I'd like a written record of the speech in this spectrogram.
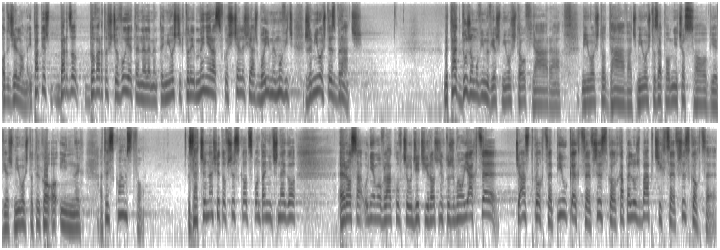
oddzielone. I papież bardzo dowartościowuje ten element tej miłości, której my nieraz w Kościele się aż boimy mówić, że miłość to jest brać. My tak dużo mówimy, wiesz, miłość to ofiara, miłość to dawać, miłość to zapomnieć o sobie, wiesz, miłość to tylko o innych, a to jest kłamstwo. Zaczyna się to wszystko od spontanicznego erosa u niemowlaków czy u dzieci rocznych, którzy mówią, ja chcę, ciastko chce, piłkę chce, wszystko, kapelusz babci chce, wszystko chce.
